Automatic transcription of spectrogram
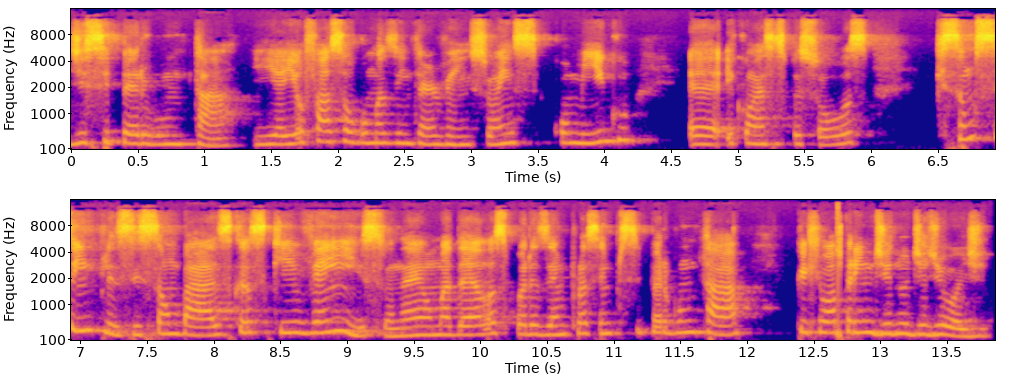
de se perguntar. E aí eu faço algumas intervenções comigo é, e com essas pessoas que são simples e são básicas que vem isso, né? Uma delas, por exemplo, é sempre se perguntar o que, que eu aprendi no dia de hoje.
